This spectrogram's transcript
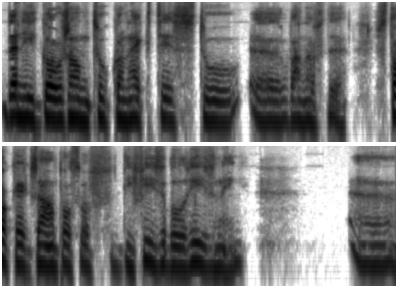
then he goes on to connect this to uh, one of the stock examples of defeasible reasoning, uh,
